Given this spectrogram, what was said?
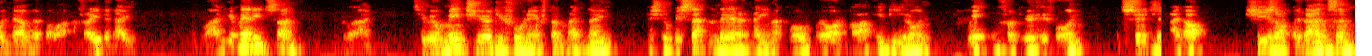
on there, and they'd be like, Friday night, Why are you married, son? Like, say, well, make sure you phone after midnight, she'll be sitting there at nine o'clock with her party gear on, waiting for you to phone. As soon as you hang up, she's up to dancing,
